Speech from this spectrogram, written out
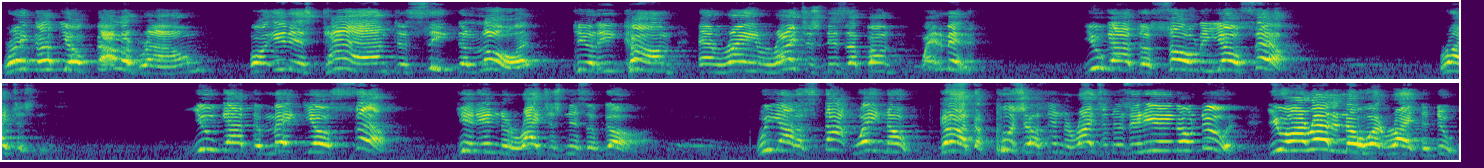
break up your fallow ground, for it is time to seek the Lord till he come and rain righteousness upon. Wait a minute. You got to sow to yourself righteousness. You got to make yourself get in the righteousness of God. We got to stop waiting on God to push us into righteousness, and He ain't gonna do it. You already know what right to do.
